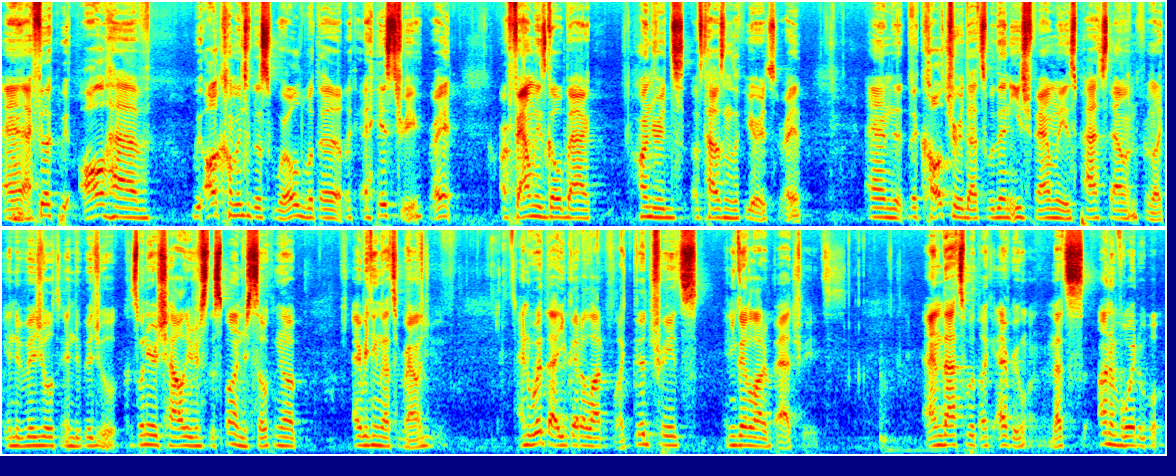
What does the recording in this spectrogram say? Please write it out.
and I feel like we all have we all come into this world with a like a history, right? Our families go back hundreds of thousands of years, right? And the culture that's within each family is passed down from like individual to individual. Because when you're a child, you're just a sponge soaking up everything that's around you. And with that, you get a lot of like good traits and you get a lot of bad traits. And that's with like everyone. And that's unavoidable.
